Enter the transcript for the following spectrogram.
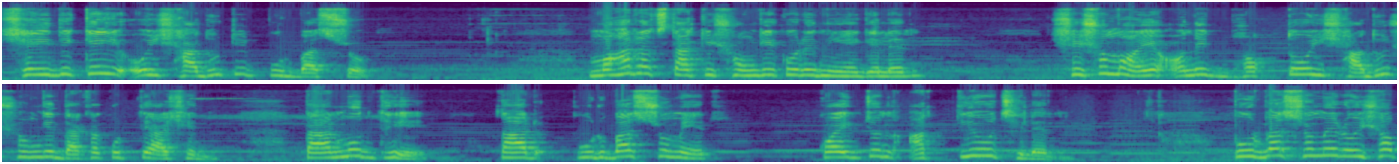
সেই দিকেই ওই সাধুটির পূর্বাশ্রম। মহারাজ তাকে সঙ্গে করে নিয়ে গেলেন। সে সময় অনেক ভক্ত ওই সাধুর সঙ্গে দেখা করতে আসেন। তার মধ্যে তার পূর্বাশ্রমের কয়েকজন আত্মীয় ছিলেন। পূর্বাশ্রমের ওই সব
